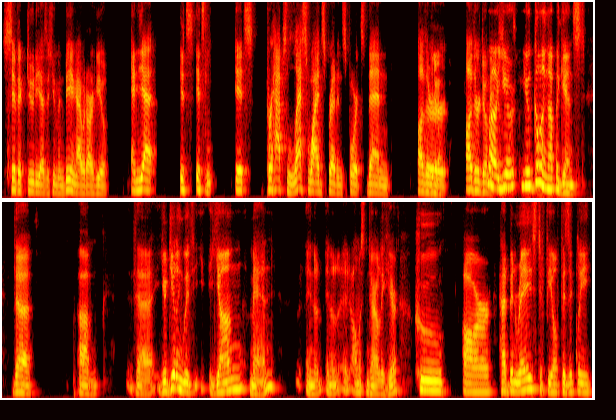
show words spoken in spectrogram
civic duty as a human being i would argue. And yet it's it's it's perhaps less widespread in sports than other yeah. other domains. Well, you're you're going up against the um, the you're dealing with young men in, a, in a, almost entirely here who are had been raised to feel physically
